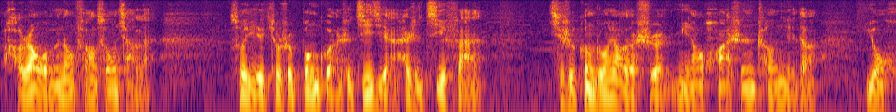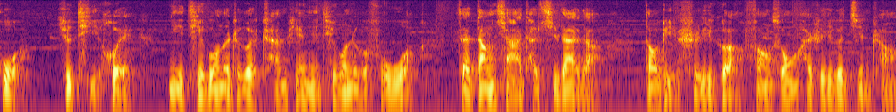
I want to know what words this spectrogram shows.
好让我们能放松下来。所以就是甭管是极简还是极繁，其实更重要的是你要化身成你的。用户去体会你提供的这个产品，你提供这个服务，在当下他期待的到底是一个放松还是一个紧张？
